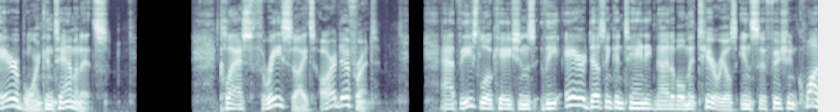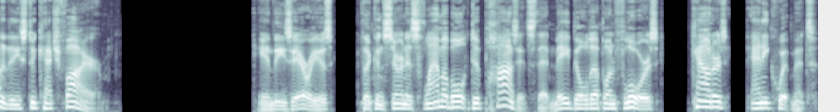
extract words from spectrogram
airborne contaminants. Class 3 sites are different. At these locations, the air doesn't contain ignitable materials in sufficient quantities to catch fire. In these areas, the concern is flammable deposits that may build up on floors, counters, and equipment.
